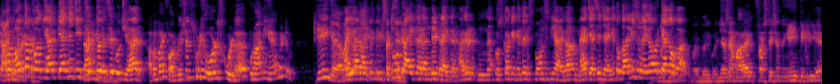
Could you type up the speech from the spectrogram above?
टाइम व्हाट द फक यार कैसे जीत सकते हो इससे कुछ यार? अबे भाई फॉर्मेशन थोड़ी ओल्ड स्कूल है पुरानी है बट ठीक है भाई यार देख सकते तू ट्राई कर अंधे ट्राई कर। अगर न- उसका क्या कहते हैं रिस्पांस नहीं आएगा मैच ऐसे जाएँगे तो गाली सुनेगा और क्या होगा? बिल्कुल जैसे हमारा फ्रस्ट्रेशन यही दिख रही है।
